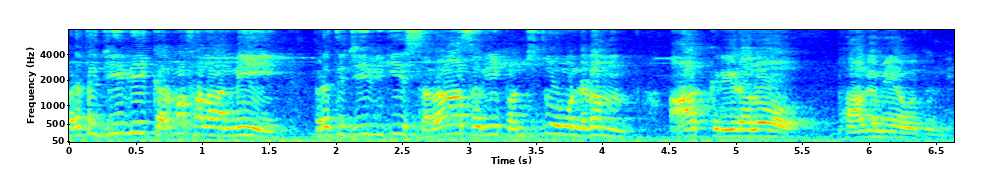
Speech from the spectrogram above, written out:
ప్రతి జీవి కర్మఫలాన్ని ప్రతి జీవికి సరాసరి పంచుతూ ఉండడం ఆ క్రీడలో భాగమే అవుతుంది.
